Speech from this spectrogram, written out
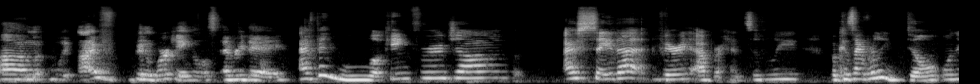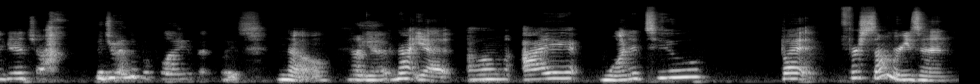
Um, we, I've been working almost every day. I've been looking for a job. I say that very apprehensively because I really don't want to get a job. Did you end up applying at that place? No, Not yet. not yet. Um, I wanted to, but for some reason,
